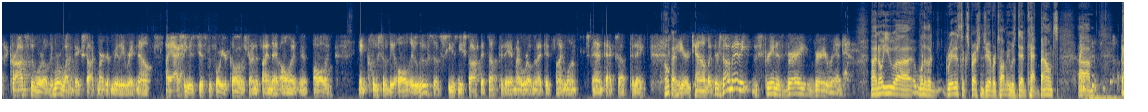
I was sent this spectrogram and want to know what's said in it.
Across the world, we're one big stock market really right now. I actually was just before your call, I was trying to find that all all inclusive, the all elusive, excuse me, stock that's up today in my world, and I did find one. Stantec's up today, okay, right here in town, but there's not many. The screen is very, very red. I know you. Uh, one of the greatest expressions you ever taught me was "dead cat bounce." Um,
